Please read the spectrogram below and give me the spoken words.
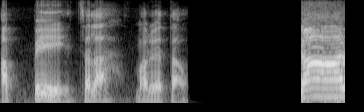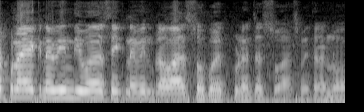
आप्पे. चला मारूया ताव. कार पुन्हा एक नवीन दिवस एक नवीन प्रवास सोबत पुण्याचा सुहास मित्रांनो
